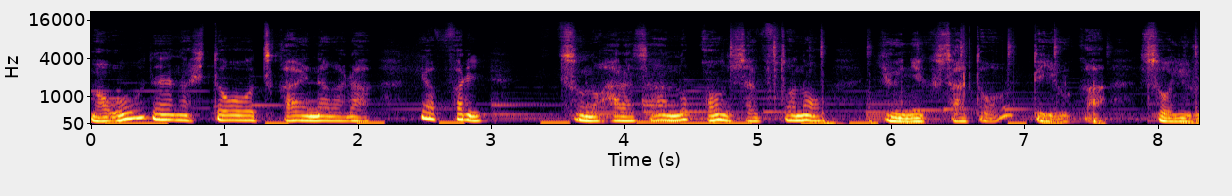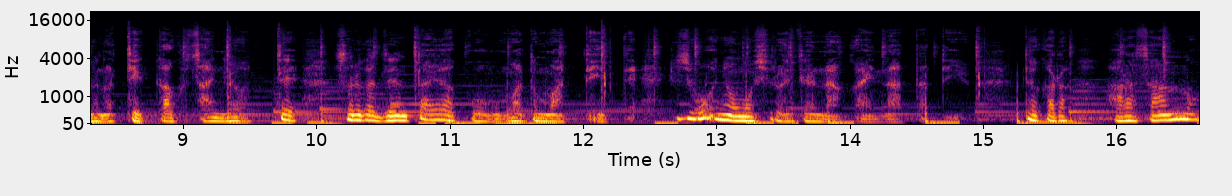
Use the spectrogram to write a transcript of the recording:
まあ、大勢の人を使いながらやっぱりその原さんのコンセプトのユニークさとっていうかそういうふうな的確さによってそれが全体がこうまとまっていって非常に面白い展覧会になったっていう。だから原さんの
